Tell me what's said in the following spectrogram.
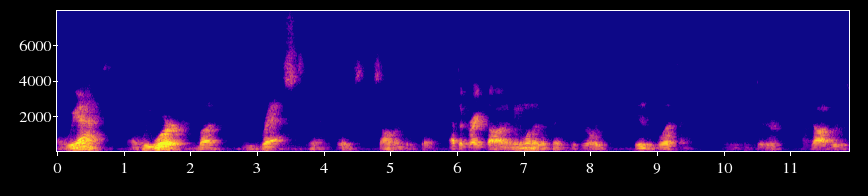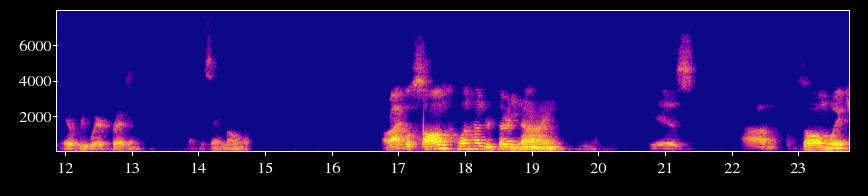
and we ask and we work, but we rest in His sovereignty. So that's a great thought. I mean, one of the things that really is a blessing consider our God who is everywhere present at the same moment. All right, well, Psalm 139 is um, a psalm which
